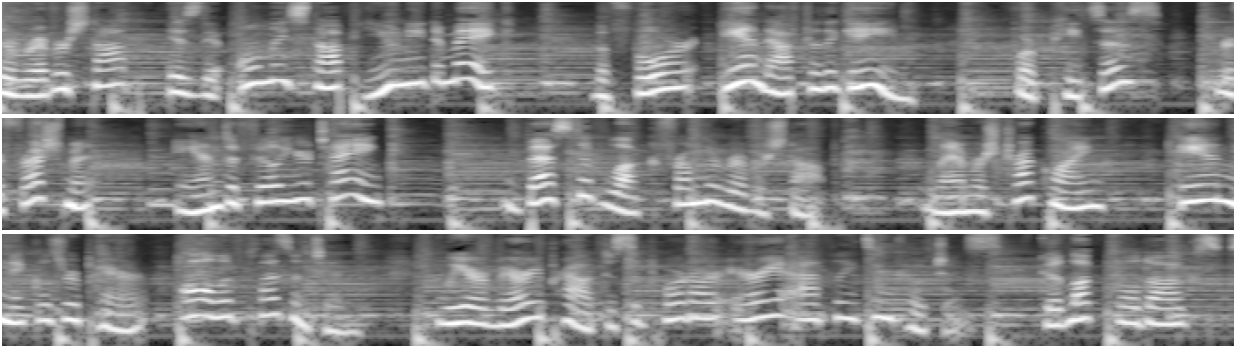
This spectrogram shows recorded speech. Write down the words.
The River Stop is the only stop you need to make before and after the game for pizzas, refreshment, and to fill your tank. Best of luck from the River Stop, Lammers Truck Line, and Nichols Repair, all of Pleasanton. We are very proud to support our area athletes and coaches. Good luck, Bulldogs.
